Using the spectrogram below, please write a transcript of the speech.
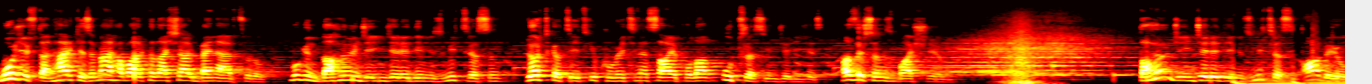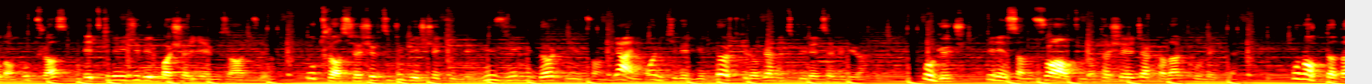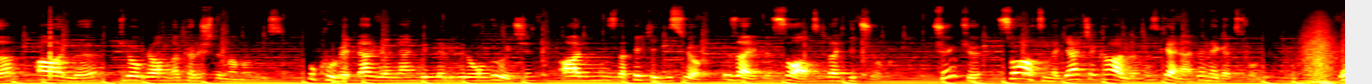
Mujif'ten herkese merhaba arkadaşlar ben Ertuğrul. Bugün daha önce incelediğimiz Mitras'ın 4 katı etki kuvvetine sahip olan Utras'ı inceleyeceğiz. Hazırsanız başlayalım. Daha önce incelediğimiz Mitras'ın ağabeyi olan Utras etkileyici bir başarıya imza atıyor. Utras şaşırtıcı bir şekilde 124 Newton yani 12,4 kilogram etki üretebiliyor. Bu güç bir insanı su altında taşıyacak kadar kuvvetli. Bu noktada ağırlığı kilogramla karıştırmamalıyız. Bu kuvvetler yönlendirilebilir olduğu için ağırlığınızla pek ilgisi yok. Özellikle su altında hiç yok. Çünkü su altında gerçek ağırlığınız genelde negatif oluyor.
